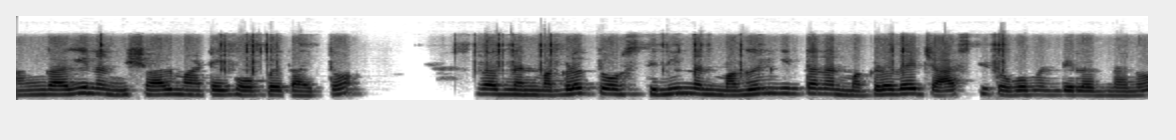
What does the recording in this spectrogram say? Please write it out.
ಹಂಗಾಗಿ ನಾನು ವಿಶಾಲ್ ಮಾರ್ಟಿಗೆ ಹೋಗ್ಬೇಕಾಯ್ತು. ಇವಾಗ ನನ್ನ ಮಗಳಿಗೆ ತೋರಿಸ್ತೀನಿ. ನನ್ನ ಮಗನ್ಗಿಂತ ನನ್ನ ಮಗಳದೇ ಜಾಸ್ತಿ ತಗೊಬಂದಿರೋದು ನಾನು.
